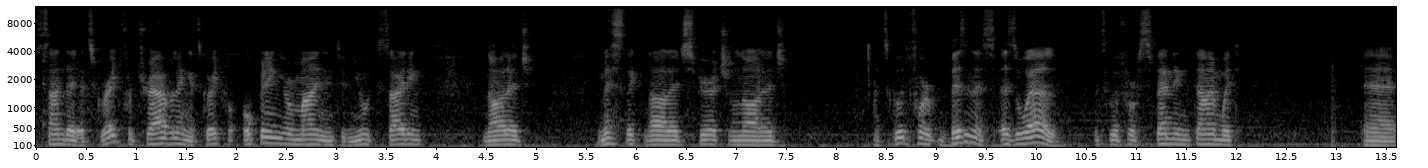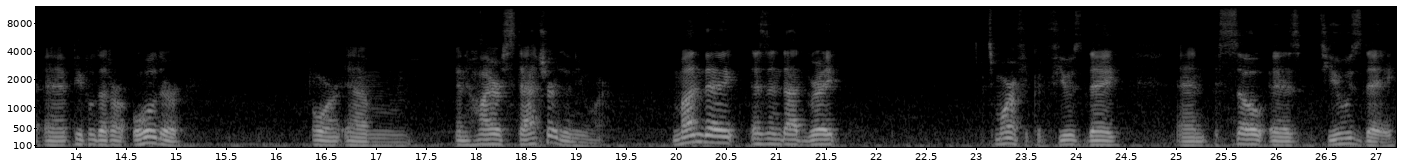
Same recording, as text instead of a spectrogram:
Sunday. It's great for traveling. It's great for opening your mind into new, exciting knowledge, mystic knowledge, spiritual knowledge. It's good for business as well. It's good for spending time with people that are older or um, in higher stature than you are. Monday isn't that great. It's more of a confused day, and so is Tuesday.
